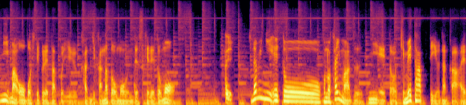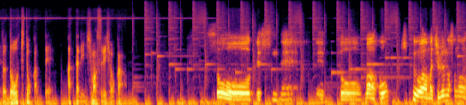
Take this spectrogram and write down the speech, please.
に、まあ、応募してくれたという感じかなと思うんですけれども、はい。ちなみに、えっ、と、このタイマーズに、えっ、と、決めたっていう、なんか、えっ、と、動機とかってあったりしますでしょうか？そうですね。えっと、まあ、大きくは、まあ、自分のその、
